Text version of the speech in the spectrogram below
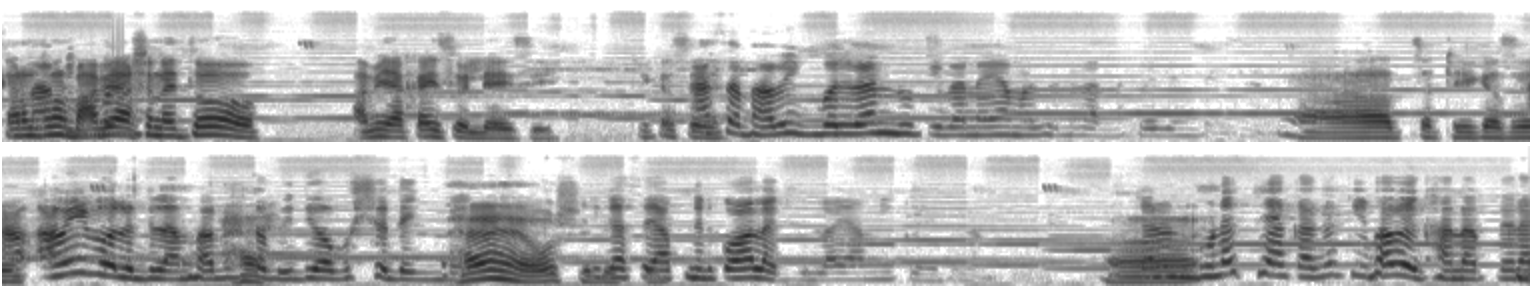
কারণ তোমার ভাবি আসে নাই তো আমি একাই চলে আইছি ঠিক আছে? আচ্ছা ভাবি বলবেন রুটি বানাই আমার জন্য রান্না করে দিন। আচ্ছা ঠিক আছে। আমি বলে দিলাম ভাবি তো হ্যাঁ। ভিডিও অবশ্যই দেখবে। হ্যাঁ হ্যাঁ অবশ্যই ঠিক আছে আপনার কল লাগবে আমি কীভাবে খান আপনারা?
